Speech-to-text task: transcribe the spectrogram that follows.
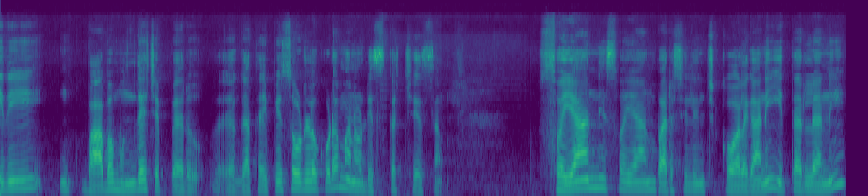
ఇది బాబా ముందే చెప్పారు. గత ఎపిసోడ్లో కూడా మనం డిస్కస్ చేసాం స్వయాన్ని స్వయాన్ని పరిశీలించుకోవాలి కానీ ఇతరులని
